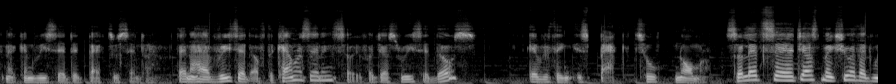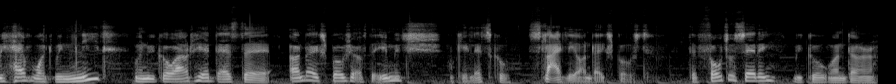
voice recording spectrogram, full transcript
And I can reset it back to center. Then I have reset of the camera settings. So if I just reset those, everything is back to normal. So let's uh, just make sure that we have what we need when we go out here. That's the underexposure of the image. Okay, let's go slightly underexposed. The photo setting, we go under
